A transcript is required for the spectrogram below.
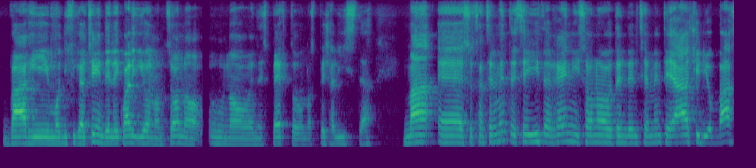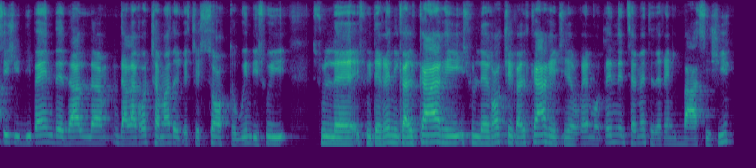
varie modificazioni delle quali io non sono uno, un esperto, uno specialista, ma eh, sostanzialmente se i terreni sono tendenzialmente acidi o basici dipende dal, dalla roccia madre che c'è sotto, quindi sui, sulle, sui terreni calcari, sulle rocce calcarie ci avremo tendenzialmente terreni basici,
